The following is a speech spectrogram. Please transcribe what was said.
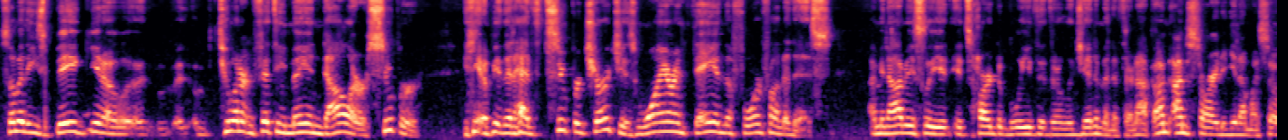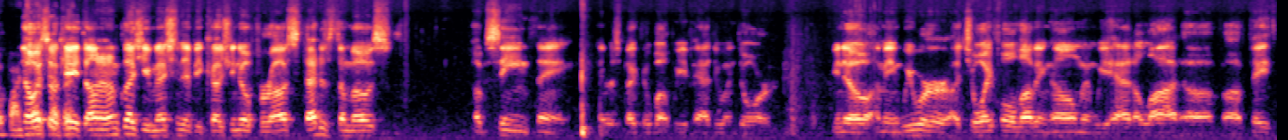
Some of these big, you know, $250 million super, you know, people that have super churches, why aren't they in the forefront of this? I mean, obviously, it, it's hard to believe that they're legitimate if they're not. I'm, I'm sorry to get on my soapbox. No, it's okay, Don. And I'm glad you mentioned it because, you know, for us, that is the most obscene thing in respect of what we've had to endure. You know, I mean, we were a joyful, loving home, and we had a lot of uh, faith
